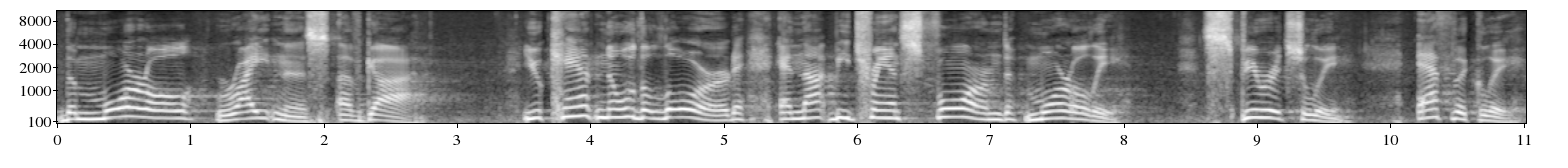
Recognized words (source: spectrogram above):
the moral rightness of God. You can't know the Lord and not be transformed morally, spiritually, ethically.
